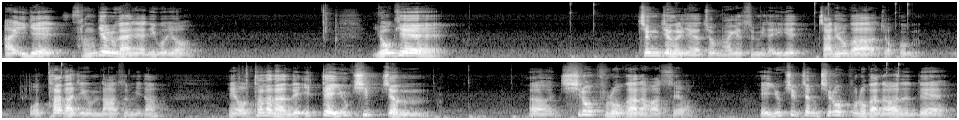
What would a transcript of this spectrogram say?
아 이게 상개월간이 아니고요. 요게 정정을 제가 좀 하겠습니다. 이게 자료가 조금 오타가 지금 나왔습니다. 예, 오타가 나왔는데 이때 60.75%가 나왔어요. 예, 60.75%가 나왔는데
